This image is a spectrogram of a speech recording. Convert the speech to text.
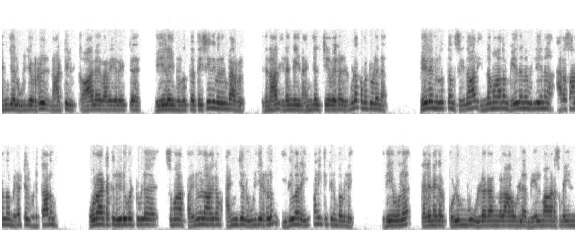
அஞ்சல் ஊழியர்கள் நாட்டில் கால வரையறைத்த வேலை நிறுத்தத்தை செய்து வருகின்றார்கள். இதனால் இலங்கையின் அஞ்சல் சேவைகள் முடக்கப்பட்டுள்ளன. வேலை நிறுத்தம் செய்தால் இந்த மாதம் வேதனம் இல்லை என அரசாங்கம் மிரட்டல் விடுத்தாலும் போராட்டத்தில் ஈடுபட்டுள்ள சுமார் பதினேழாயிரம் அஞ்சல் ஊழியர்களும் இதுவரை பணிக்கு திரும்பவில்லை. இதேபோல தலைநகர் கொழும்பு உள்ளடங்களாக உள்ள மேல் மாகாண சபையின்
